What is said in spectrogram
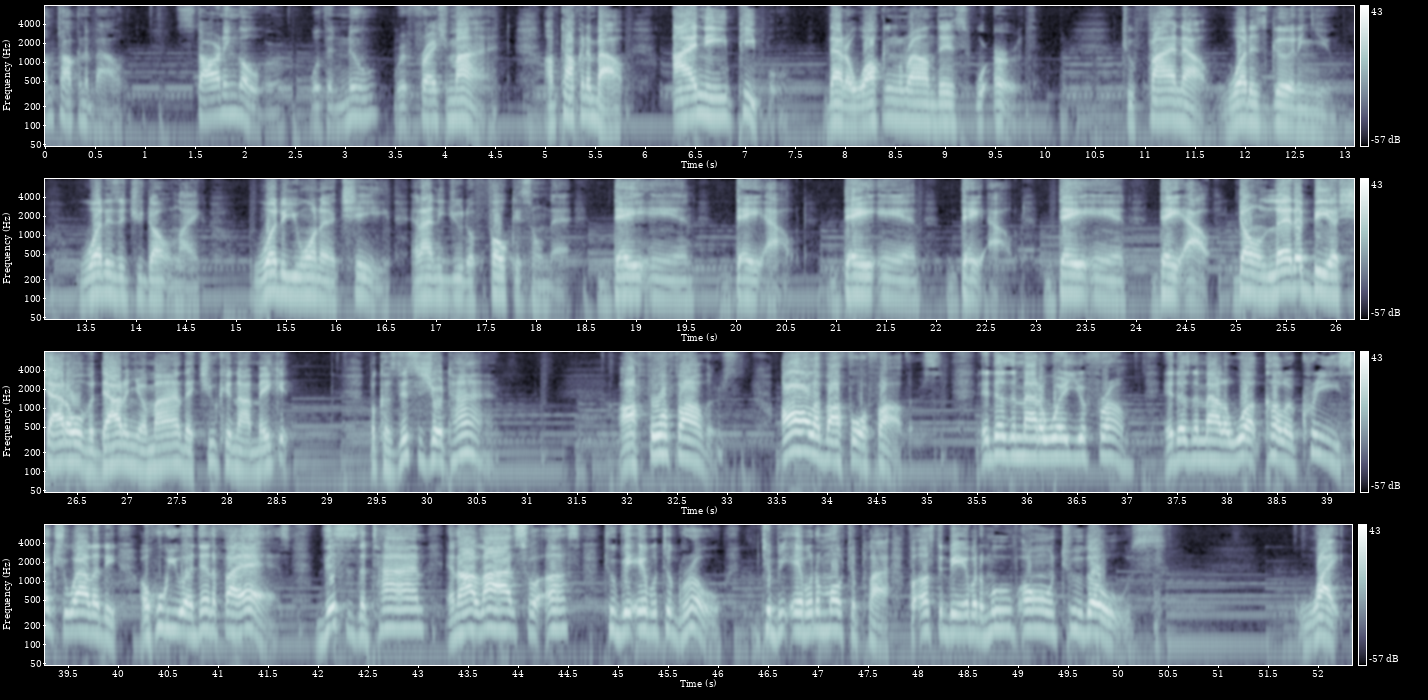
I'm talking about starting over with a new, refreshed mind. I'm talking about I need people that are walking around this earth to find out what is good in you. What is it you don't like? What do you want to achieve? And I need you to focus on that day in, day out, day in, day out, day in, day out. Don't let it be a shadow of a doubt in your mind that you cannot make it because this is your time. Our forefathers, all of our forefathers, it doesn't matter where you're from. It doesn't matter what color, creed, sexuality, or who you identify as. This is the time in our lives for us to be able to grow, to be able to multiply, for us to be able to move on to those white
